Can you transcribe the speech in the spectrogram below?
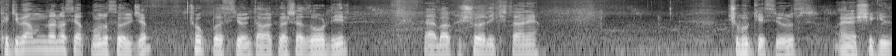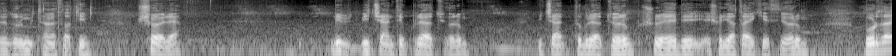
Peki ben bunları nasıl yapmamı onu söyleyeceğim. Çok basit yöntem arkadaşlar zor değil. Yani bakın şöyle iki tane çubuk kesiyoruz. Aynı şekilde durun bir tane atayım. Şöyle bir, bir çentik buraya atıyorum. Bir çentik buraya atıyorum. Şuraya bir şöyle yatay kesiyorum. Burada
